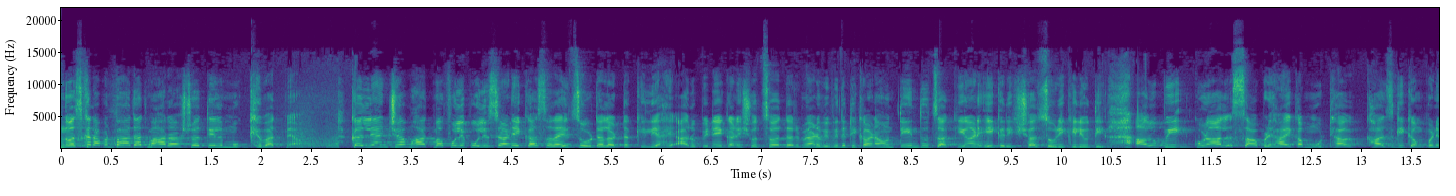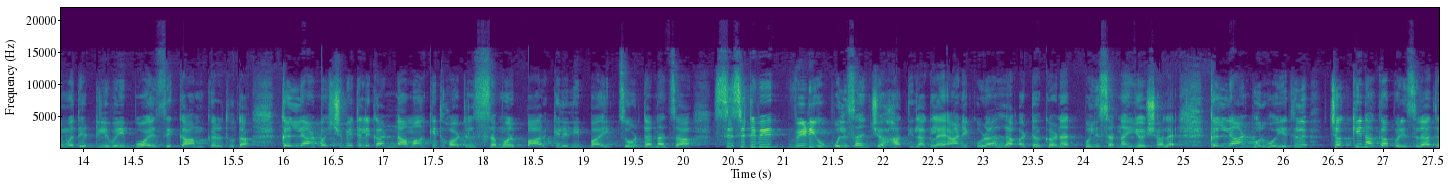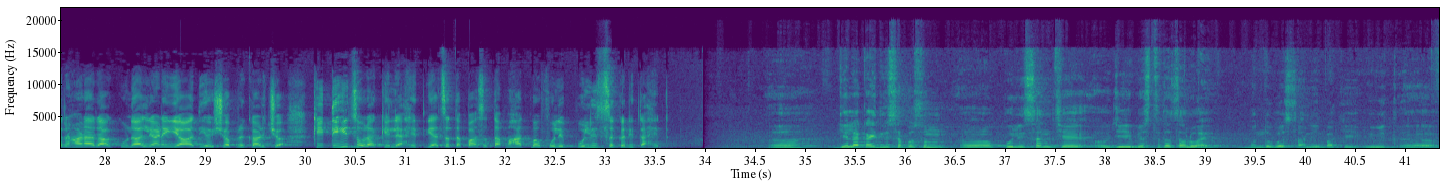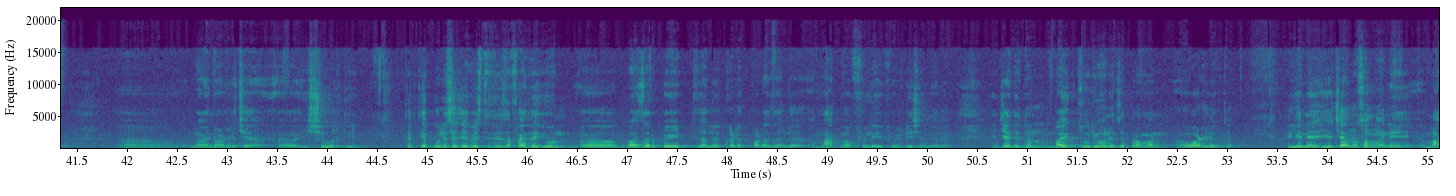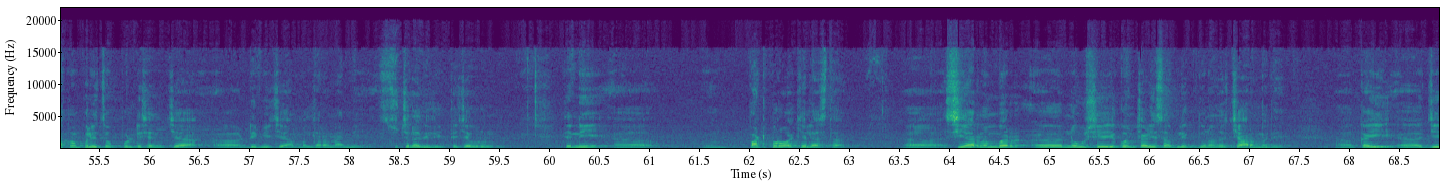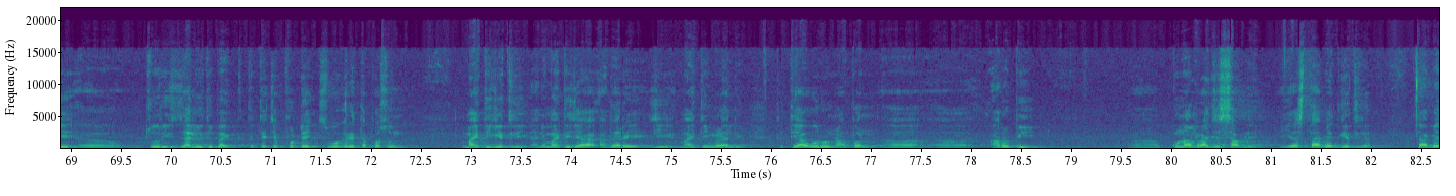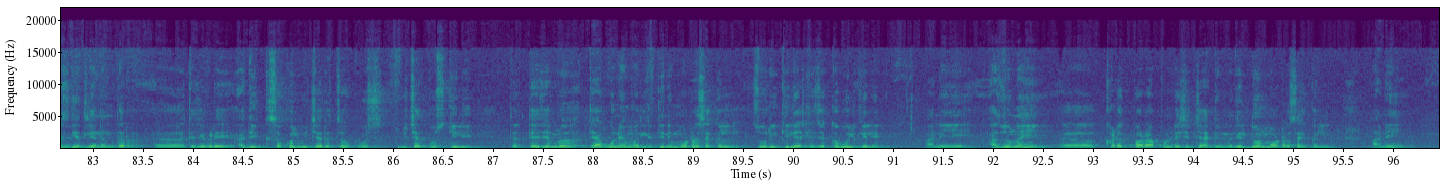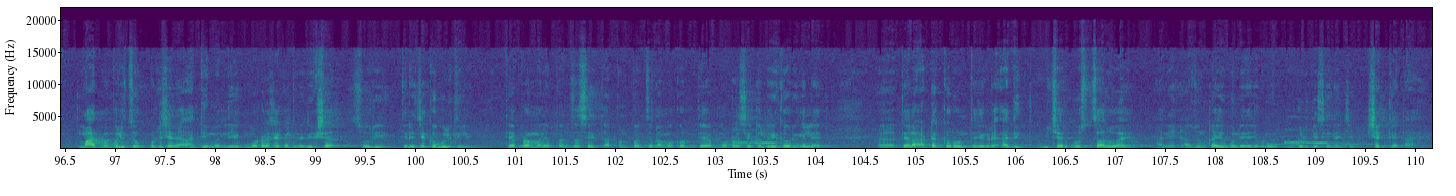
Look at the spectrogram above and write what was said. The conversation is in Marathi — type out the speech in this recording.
नमस्कार आपण पाहतात महाराष्ट्रातील मुख्य बातम्या. कल्याणच्या महात्मा फुले पोलिसांनी एका सराई चोरट्याला अटक केली आहे. आरोपीने गणेशोत्सवादरम्यान विविध ठिकाणाहून तीन दुचाकी आणि एक रिक्षा चोरी केली होती. आरोपी कुणाल साबळे हा एका मोठ्या खाजगी कंपनीमध्ये डिलिव्हरी बॉयचे काम करत होता. कल्याण पश्चिम येथील एका नामांकित हॉटेल समोर पार्क केलेली बाईक चोरतानाचा सीसीटीव्ही व्हिडिओ पोलिसांच्या हाती लागलाय आणि कुणालला अटक करण्यात पोलिसांना यश आलाय. कल्याण पूर्व येथील चक्की नाका परिसरात राहणारा कुणाल याने याआधी अशा प्रकारच्या कितीही चोरा केल्या आहेत याचा तपास आता महात्मा फुले पोलीस करीत आहेत. गेल्या काही दिवसापासून पोलिसांचे जी व्यस्तता चालू आहे बंदोबस्त आणि बाकी विविध लॉ अँड ऑर्डरच्या इश्यूवरती तर त्या पोलिसांच्या व्यस्ततेचा फायदा घेऊन बाजारपेठ झालं खडकपाडा झालं महात्मा फुले पोलीस स्टेशन झालं यांच्या हद्दीतून बाईक चोरी होण्याचं प्रमाण वाढलं होतं. तर याने याच्या अनुषंगाने महात्मा फुले चौक पोलीस स्टेशनच्या डी बीच्या अंमलदारांना आम्ही सूचना दिली. त्याच्यावरून त्यांनी पाठपुरावा केला असता. सी आर नंबर नऊशे एकोणचाळीस अब्लिक दोन हजार चारमध्ये काही जे चोरी झाली होती बाईक तर त्याचे फुटेज वगैरे तपासून माहिती घेतली आणि माहितीच्या आधारे जी माहिती मिळाली तर त्यावरून आपण आरोपी कुणाल राजेश साबळे यास ताब्यात घेतलं. ताब्यात घेतल्यानंतर त्याच्याकडे अधिक सखोल विचार चौकस विचारपूस केली. तर त्याच्यामुळं त्या गुन्ह्यामधली तिने मोटरसायकल चोरी केली असल्याचे कबूल केले. आणि अजूनही खडकपाडा पोलीस स्टेशनच्या हद्दीमधील दोन मोटरसायकल आणि महात्मा फुले चौक पोलीस स्टेशन हद्दीमधली एक मोटरसायकलने आणि रिक्षा चोरी केल्याचे कबूल केले. त्याप्रमाणे पंचासहित आपण पंचनामा करून त्या मोटरसायकल रिकवर केल्या आहेत. त्याला अटक करून त्याच्याकडे अधिक विचारपूस चालू आहे आणि अजून काही गुन्हे त्याच्याकडून उघडकीस येण्याची शक्यता आहे.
